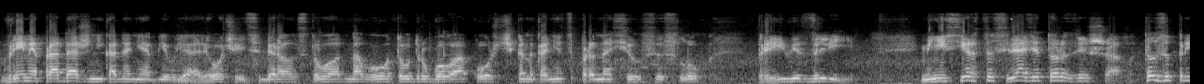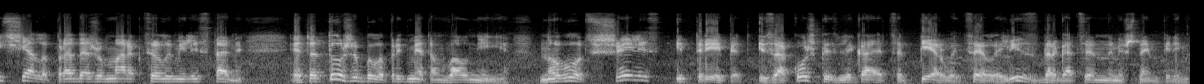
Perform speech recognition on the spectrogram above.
Время продажи никогда не объявляли, очередь собиралась то у одного, то у другого окошечка, наконец проносился слух – привезли. Министерство связи то разрешало, то запрещало продажу марок целыми листами. Это тоже было предметом волнения. Но вот шелест и трепет. Из окошка извлекается первый целый лист с драгоценными штемпелями.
